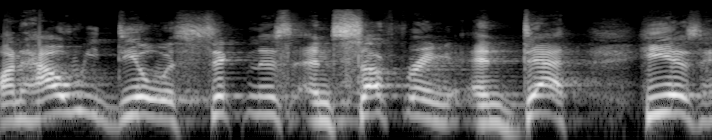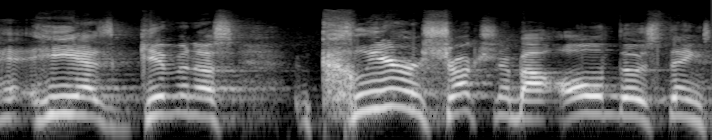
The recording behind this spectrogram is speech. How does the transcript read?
on how we deal with sickness and suffering and death. He has, he has given us clear instruction about all of those things.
